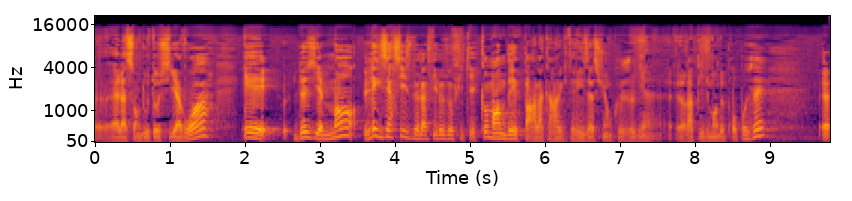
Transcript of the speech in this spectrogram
euh, elle a sans doute aussi à voir. Et deuxièmement, l'exercice de la philosophie qui est commandé par la caractérisation que je viens euh, rapidement de proposer, euh,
